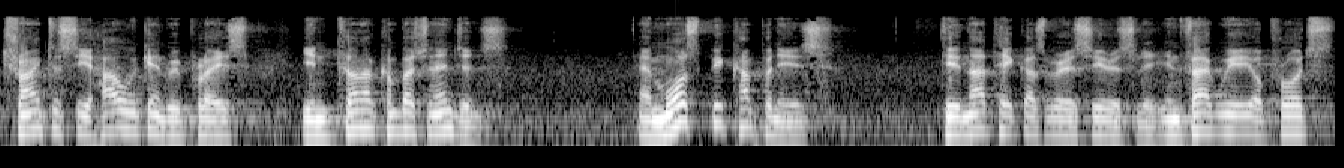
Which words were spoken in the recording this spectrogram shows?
trying to see how we can replace internal combustion engines. And most big companies did not take us very seriously. In fact, we approached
